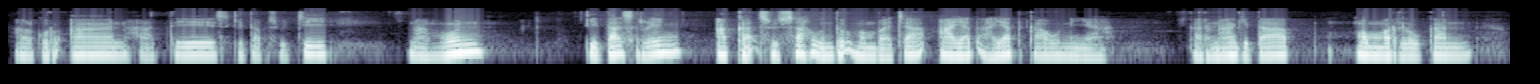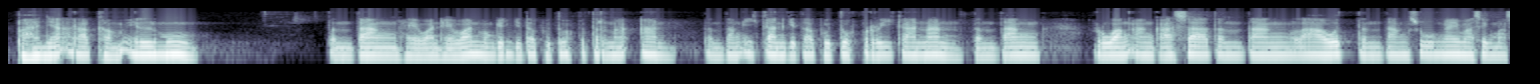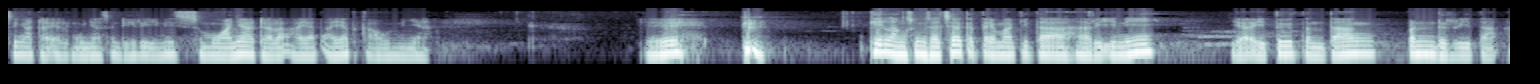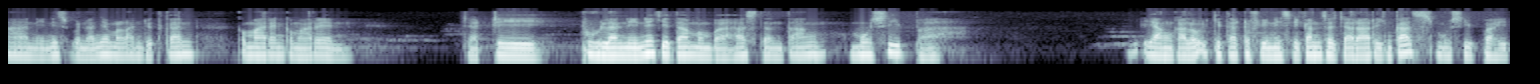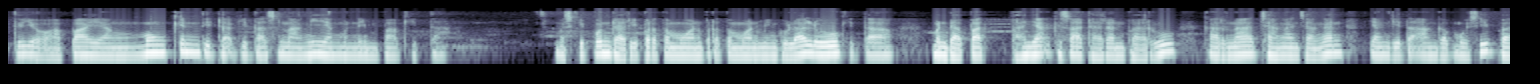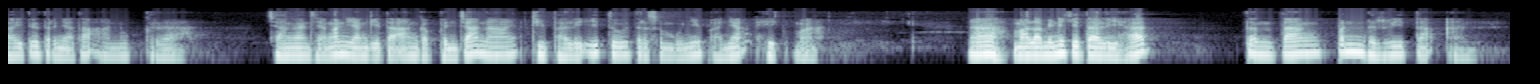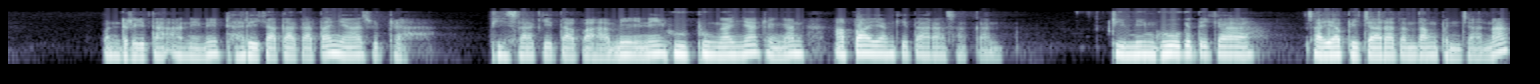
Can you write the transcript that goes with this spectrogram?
Al-Quran, hadis, kitab suci. Namun, kita sering agak susah untuk membaca ayat-ayat kauniyah. Karena kita memerlukan banyak ragam ilmu tentang hewan-hewan mungkin kita butuh peternakan, tentang ikan kita butuh perikanan, tentang ruang angkasa, tentang laut, tentang sungai, masing-masing ada ilmunya sendiri. Ini semuanya adalah ayat-ayat kaunia. Oke. Oke, langsung saja ke tema kita hari ini, yaitu tentang penderitaan. Ini sebenarnya melanjutkan kemarin-kemarin. Jadi bulan ini kita membahas tentang musibah. Yang kalau kita definisikan secara ringkas, musibah itu ya apa yang mungkin tidak kita senangi yang menimpa kita. Meskipun dari pertemuan-pertemuan minggu lalu kita mendapat banyak kesadaran baru karena jangan-jangan yang kita anggap musibah itu ternyata anugerah. Jangan-jangan yang kita anggap bencana, di balik itu tersembunyi banyak hikmah. Nah, malam ini kita lihat tentang penderitaan. Penderitaan ini dari kata-katanya sudah bisa kita pahami ini hubungannya dengan apa yang kita rasakan. Di minggu ketika saya bicara tentang bencana,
